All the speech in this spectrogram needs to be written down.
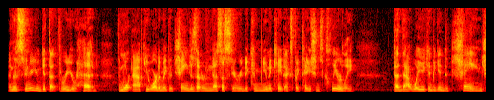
And the sooner you get that through your head, the more apt you are to make the changes that are necessary to communicate expectations clearly, that that way you can begin to change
